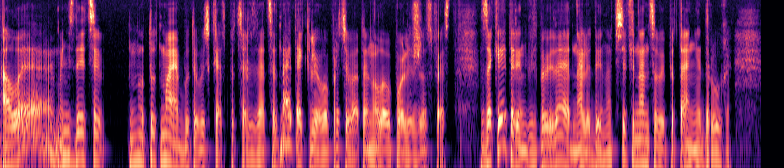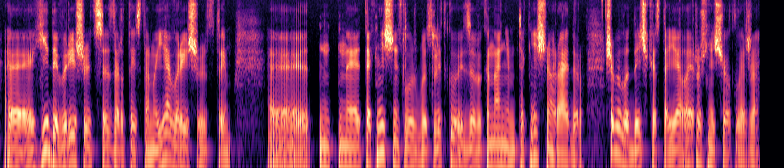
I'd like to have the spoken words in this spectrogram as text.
Але мені здається, ну тут має бути вузька спеціалізація. Знаєте, як кльово працювати на Leopolis Jazz Fest? За кейтеринг відповідає одна людина, всі фінансові питання друга. Е, гіди вирішують все з артистами, я вирішую з тим. Е, технічні служби слідкують за виконанням технічного райдеру, щоб водичка стояла, і рушничок лежав,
